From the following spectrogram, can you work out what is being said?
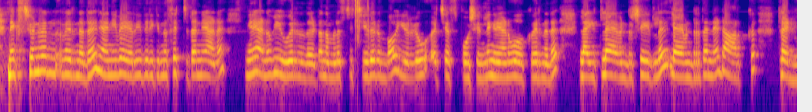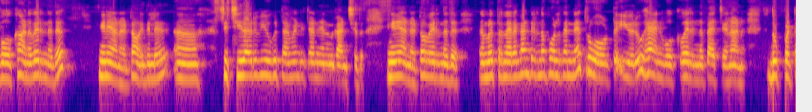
next one വരുന്നത് ഞാൻ ഈ വെയർ ചെയ്തിരിക്കുന്ന സെറ്റ് തന്നെയാണ്. ഇങ്ങനെയാണ് വ്യൂ വരുന്നത് കേട്ടോ. നമ്മൾ സ്റ്റിച്ച് ചെയ്തിടുമ്പോൾ ഈ ഒരു ചെസ് പോർഷനിൽ ഇങ്ങനെയാണ് വർക്ക് വരുന്നത്. ലൈറ്റ് ലാവൻഡർ ഷെയ്ഡിൽ ലാവൻഡർ തന്നെ ഡാർക്ക് ത്രെഡ് വർക്ക് ആണ് വരുന്നത്. ഇങ്ങനെയാണ് കേട്ടോ. ഇതിൽ സ്റ്റിച്ച് ചെയ്ത ഒരു വ്യൂ കിട്ടാൻ വേണ്ടിയിട്ടാണ് ഞാൻ കാണിച്ചത്. ഇങ്ങനെയാണ് കേട്ടോ വരുന്നത്. നമ്മൾ ഇത്ര നേരം കണ്ടിരുന്ന പോലെ തന്നെ ത്രൂ ഔട്ട് ഈ ഒരു ഹാൻഡ് വർക്ക് വരുന്ന പാറ്റേൺ ആണ്. ദുപ്പട്ട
